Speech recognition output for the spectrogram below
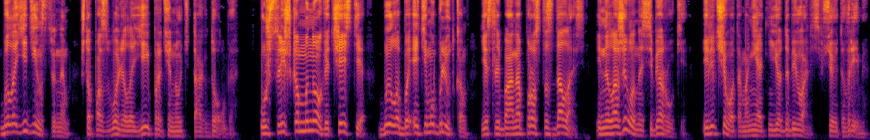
было единственным, что позволило ей протянуть так долго. Уж слишком много чести было бы этим ублюдкам, если бы она просто сдалась и наложила на себя руки, или чего там они от нее добивались все это время.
